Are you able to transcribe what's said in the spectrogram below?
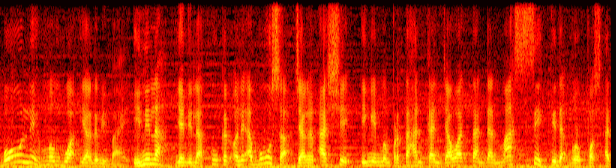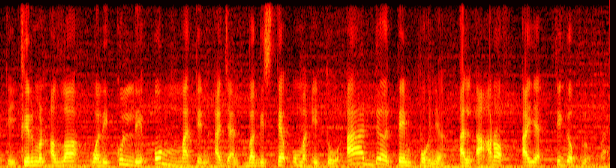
boleh membuat yang lebih baik. Inilah yang dilakukan oleh Abu Musa. Jangan asyik ingin mempertahankan jawatan dan masih tidak berpuas hati. Firman Allah, "Walikulli ummatin ajal." Bagi setiap umat itu ada tempohnya. Al-A'raf ayat 34.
